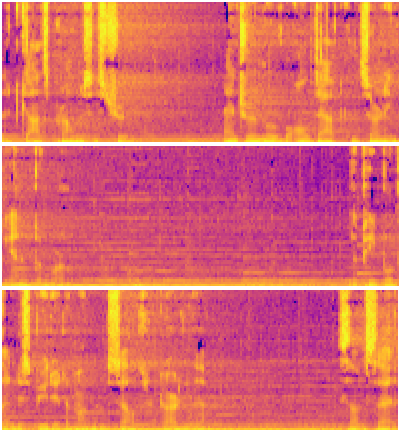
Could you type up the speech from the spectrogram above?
that God's promise is true and to remove all doubt concerning the end of the world. The people then disputed among themselves regarding them. Some said,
